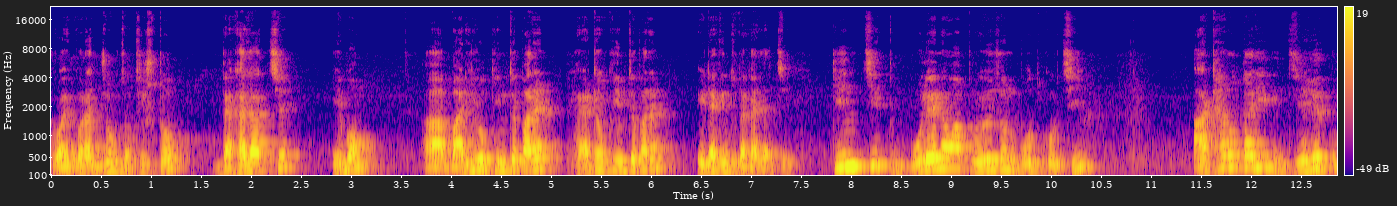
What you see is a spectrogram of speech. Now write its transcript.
ক্রয় করার যোগ যথেষ্ট দেখা যাচ্ছে এবং বাড়িও কিনতে পারেন, ফ্ল্যাটও কিনতে পারেন এটা কিন্তু দেখা যাচ্ছে। কিঞ্চিত বলে নেওয়া প্রয়োজন বোধ করছি আঠারো তারিখ যেহেতু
